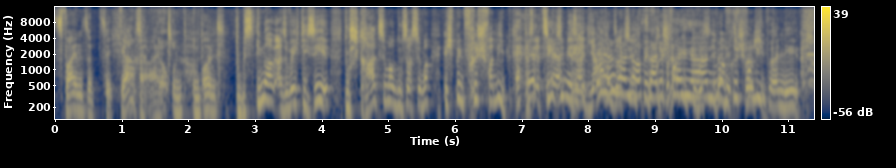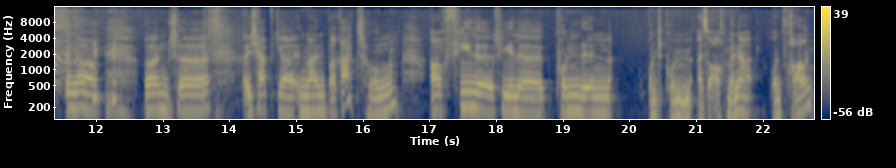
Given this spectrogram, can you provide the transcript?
72 Jahre alt. Und, und, und, du bist immer, also wenn ich dich sehe, du strahlst immer und du sagst immer, ich bin frisch verliebt. Das erzählst du mir seit Jahren, sagst du, ich bin frisch verliebt. Du bist immer frisch, frisch verliebt. verliebt. Genau. und äh, ich habe ja in meinen Beratungen auch viele, viele Kundinnen und Kunden, also auch Männer und Frauen,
